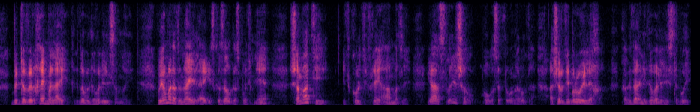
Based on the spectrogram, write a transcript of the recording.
– Бедаверхем алай, когда вы говорили со мной. Вьомар Адонай Иляй, и сказал Господь мне, Шамати и тколь тифрей Амазы, я слышал голос этого народа, а Шердибру и Леха, когда они говорили с тобой,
